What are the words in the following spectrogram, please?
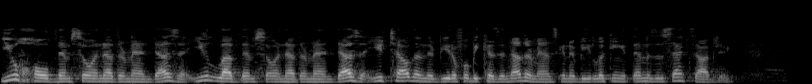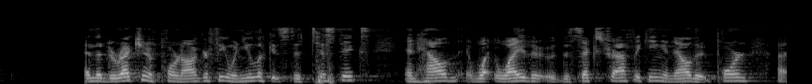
You hold them so another man doesn't. You love them so another man doesn't. You tell them they're beautiful because another man's going to be looking at them as a sex object. And the direction of pornography, when you look at statistics and how why the, the sex trafficking and now the porn, uh,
